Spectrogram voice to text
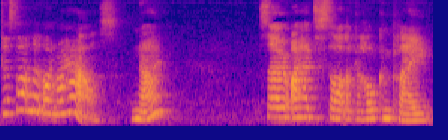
does that look like my house? No. So I had to start like a whole complaint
